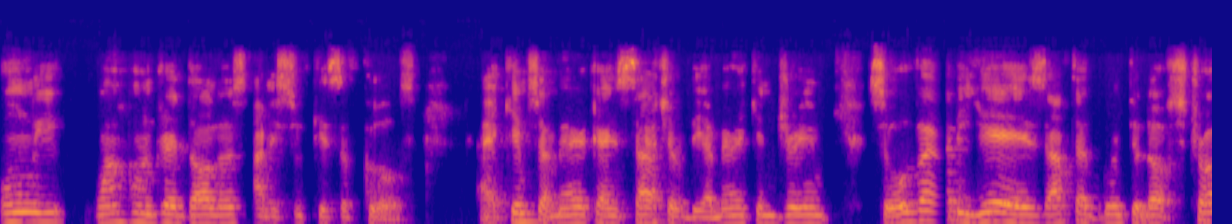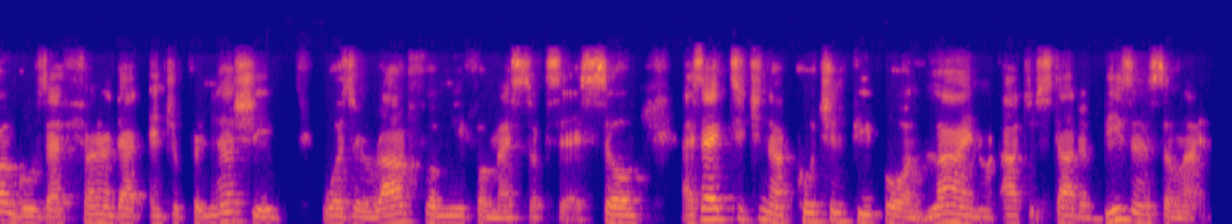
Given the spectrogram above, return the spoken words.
only $100 and a suitcase of clothes. I came to America in search of the American dream. So over the years, after going through a lot of struggles, I found that entrepreneurship was a route for me for my success. So as I teaching and coaching people online on how to start a business online.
